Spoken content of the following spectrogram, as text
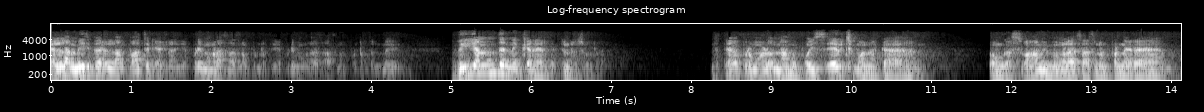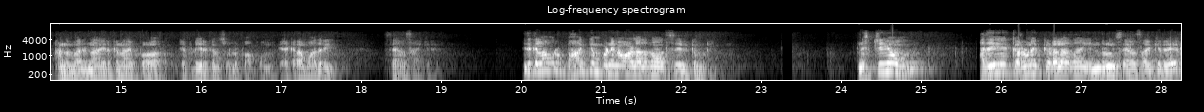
எல்லாம் மீதி பேரெல்லாம் பார்த்து கேட்குறாங்க எப்படி மங்களாசாசனம் பண்றது? எப்படி மங்களாசாசனம் பண்றதுன்னு வியந்து நிற்கிறார் என்று சொல்றார். இந்த தேவப்பெருமாளும் நாம போய் சேவிச்சோம்னாக்கா உங்க சுவாமி மங்களாசாசனம் பண்ணுற அந்த மாதிரி நான் இருக்கேனா இப்போ? எப்படி இருக்கேன்னு சொல்லு பார்ப்போம் கேட்குற மாதிரி சேவை சாய்க்கிறேன் இதுக்கெல்லாம் ஒரு பாக்கியம் பண்ணினவாளால தான் அதை சேவிக்க முடியும். நிச்சயம் அதே கருணை கடலாக தான் என்றும் சேவை சாய்க்கிறேன்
